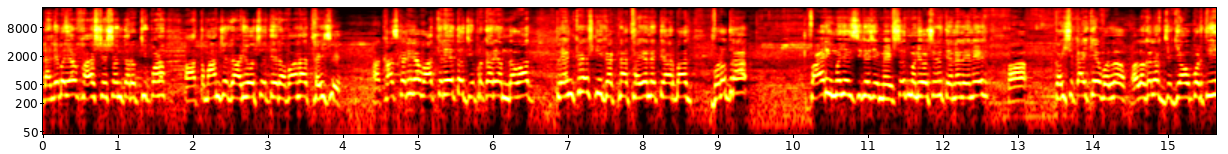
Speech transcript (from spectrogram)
દાંડિયા બજાર ફાયર સ્ટેશન તરફથી પણ તમામ જે ગાડીઓ છે તે રવાના થઈ છે. ખાસ કરીને વાત કરીએ તો જે પ્રકારે અમદાવાદ પ્લેન ક્રેશની ઘટના થઈ અને ત્યારબાદ વડોદરા ફાયર ઇમરજન્સીને જે મેસેજ મળ્યો છે તેને લઈને કહી શકાય કે વલ અલગ અલગ જગ્યાઓ પરથી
